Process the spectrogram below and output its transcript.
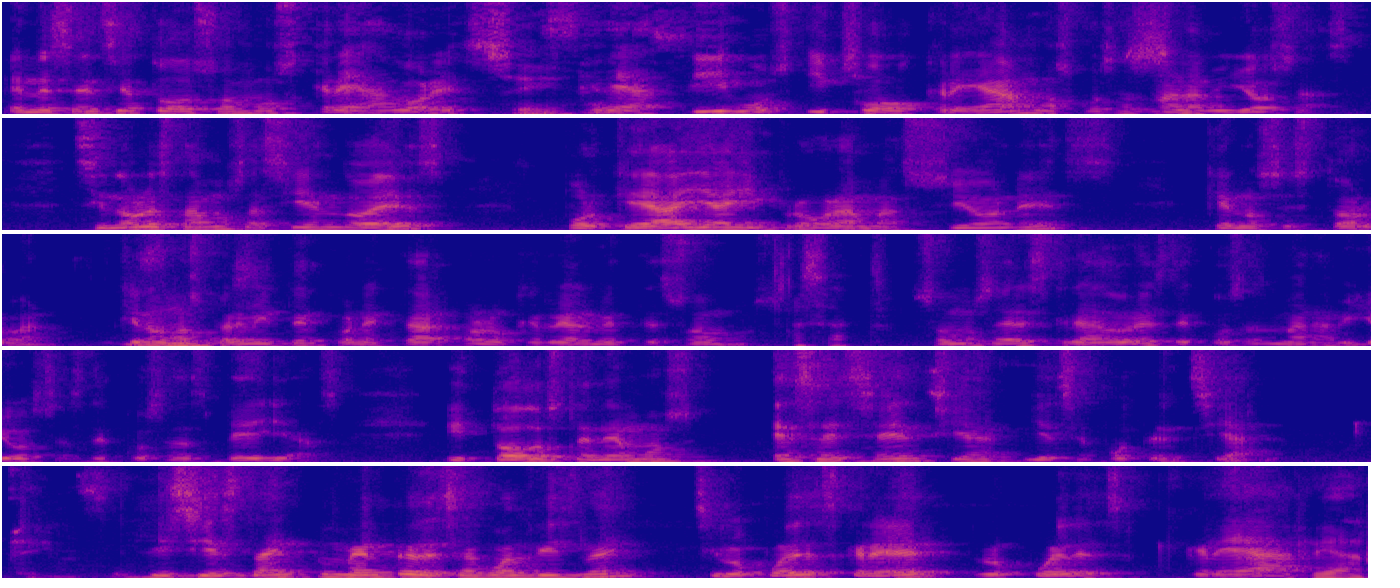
en esencia todos somos creadores, creativos y co-creamos cosas maravillosas. Si no lo estamos haciendo es porque hay ahí programaciones que nos estorban. que no nos permiten conectar con lo que realmente somos. Exacto. Somos seres creadores de cosas maravillosas, de cosas bellas, y todos tenemos esa esencia y ese potencial. Así. Y si está en tu mente, decía Walt Disney, si lo puedes creer, lo puedes crear. Crear.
